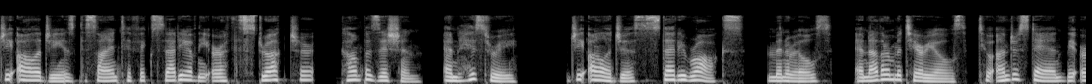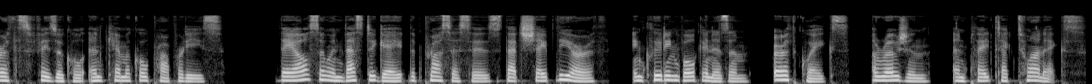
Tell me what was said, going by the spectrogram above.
Geology is the scientific study of the Earth's structure, composition, and history. Geologists study rocks, minerals, and other materials to understand the Earth's physical and chemical properties. They also investigate the processes that shape the Earth, including volcanism, earthquakes, erosion, and plate tectonics.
